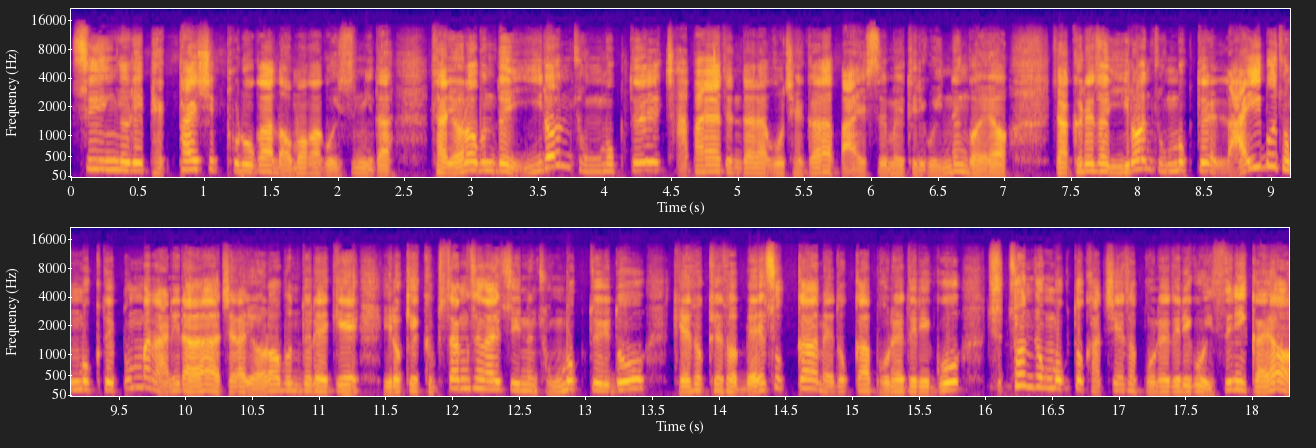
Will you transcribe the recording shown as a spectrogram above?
수익률이 180%가 넘어가고 있습니다. 자, 여러분들 이런 종목들 잡아야 된다라고 제가 말씀을 드리고 있는 거예요. 자, 그래서 이런 종목들, 라이브 종목들뿐만 아니라 제가 여러분들에게 이렇게 급상승할 수 있는 종목들도 계속해서 매수가, 매도가 보내드리고 추천 종목도 같이 해서 보내드리고 있으니까요.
